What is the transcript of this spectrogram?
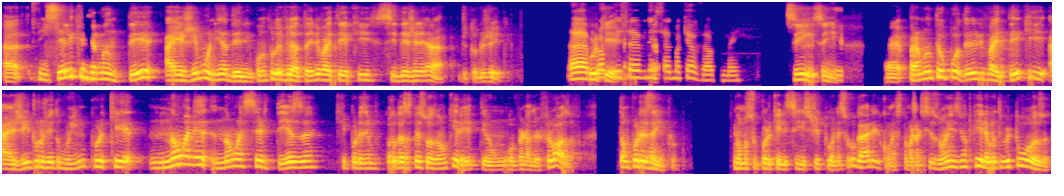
É, se ele quiser manter a hegemonia dele enquanto Leviatã, ele vai ter que se degenerar de todo jeito. É, Por quê? isso é evidenciado Maquiavel também. Sim, sim. É, para manter o poder, ele vai ter que agir de um jeito ruim, porque não é, não é certeza que, por exemplo, todas as pessoas vão querer ter um governador filósofo. Então, por exemplo, vamos supor que ele se institua nesse lugar, ele começa a tomar decisões e ok, ele é muito virtuoso.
